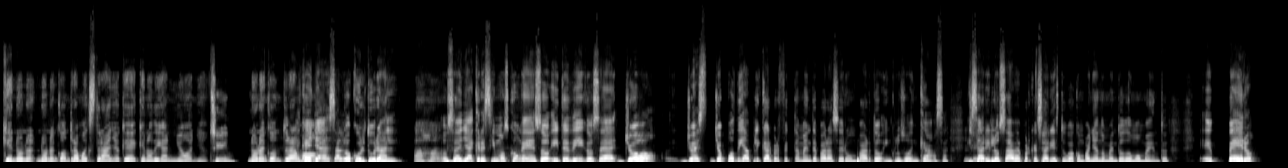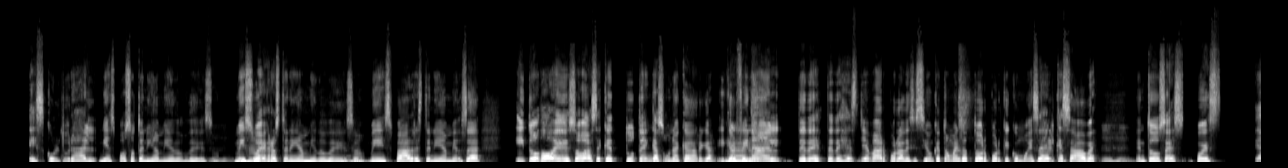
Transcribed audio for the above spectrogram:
que no, no, no nos encontramos extraño que, que nos digan ñoña. Sí. No nos es encontramos. que ya es algo cultural. Ajá. O sea, ya crecimos con eso y te digo, o sea, yo, yo, es, yo podía aplicar perfectamente para hacer un parto incluso en casa. Y. Sari lo sabe porque Sari estuvo acompañándome en todo momento. Eh, pero es cultural. Mi esposo tenía miedo de eso. Mis suegros tenían miedo de eso. Mis padres tenían miedo. O sea, y todo eso hace que tú tengas una carga y que al final te, de- te dejes llevar por la decisión que tome el doctor porque como ese es el que sabe, entonces, pues,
